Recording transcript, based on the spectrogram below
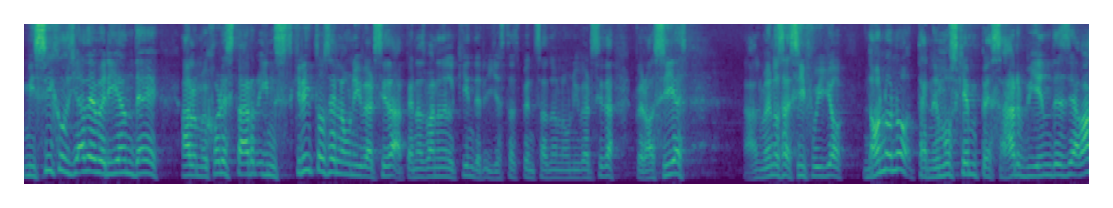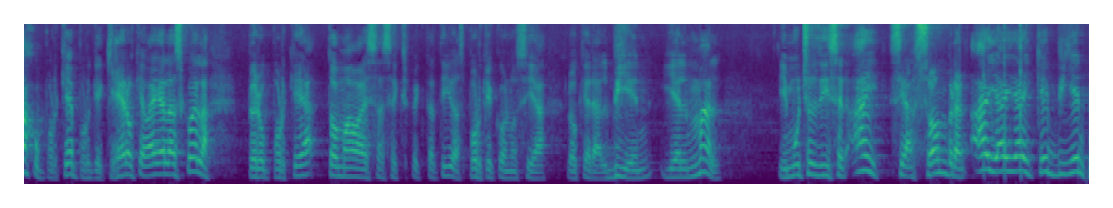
Mis hijos ya deberían de a lo mejor estar inscritos en la universidad, apenas van en el kinder y ya estás pensando en la universidad, pero así es, al menos así fui yo. No, no, no, tenemos que empezar bien desde abajo. ¿Por qué? Porque quiero que vaya a la escuela. Pero ¿por qué tomaba esas expectativas? Porque conocía lo que era el bien y el mal. Y muchos dicen, ay, se asombran, ay, ay, ay, qué bien,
